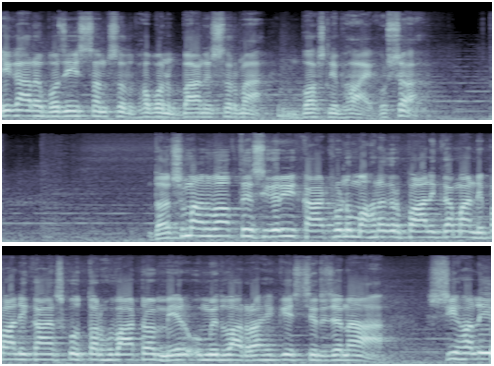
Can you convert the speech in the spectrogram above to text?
एघार बजे संसद भवन बानेश्वरमा बस्ने भएको छ। दर्शनमा अनुभव त्यसै गरी काठमाडौँ महानगरपालिकामा नेपाली काङ्ग्रेसको तर्फबाट मेयर उम्मेद्वार रहेकी सिर्जना सिंहले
